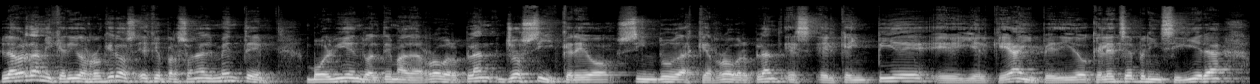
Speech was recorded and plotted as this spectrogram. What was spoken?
La verdad, mis queridos rockeros, es que personalmente, volviendo al tema de Robert Plant, yo sí creo, sin dudas, que Robert Plant es el que impide eh, y el que ha impedido que Led Zeppelin siguiera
